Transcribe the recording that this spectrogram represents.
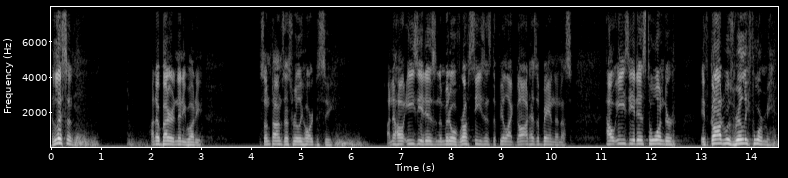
And listen, I know better than anybody. Sometimes that's really hard to see. I know how easy it is in the middle of rough seasons to feel like God has abandoned us. How easy it is to wonder if God was really for me,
